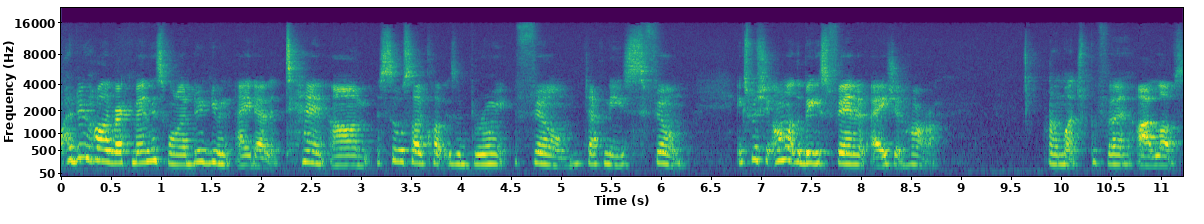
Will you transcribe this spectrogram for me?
I do highly recommend this one. I do give an 8 out of 10. Um, Suicide Club is a brilliant film, Japanese film. Especially, I'm not the biggest fan of Asian horror. I much prefer, I love,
